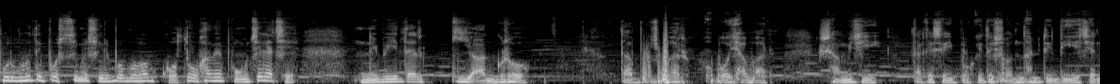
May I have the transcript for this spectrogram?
পূর্ব হতে পশ্চিমে শিল্প প্রভাব কতভাবে পৌঁছে গেছে, নিবেদিতার কি আগ্রহ, তা বুঝবার ও বোঝাবার স্বামীজি তাকে সেই প্রকৃত সন্ধানটি দিয়েছেন।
